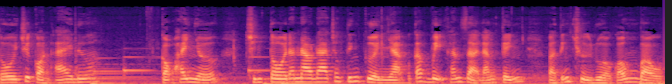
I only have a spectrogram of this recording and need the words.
Tôi chứ còn ai nữa. Cậu hãy nhớ, chính tôi đã nao đa trong tiếng cười nhạo của các vị khán giả đáng kính và tiếng chửi rủa của ông bầu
